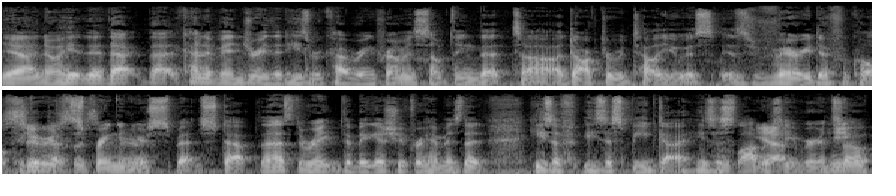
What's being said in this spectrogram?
Yeah, no, he, that that kind of injury that he's recovering from is something that uh, a doctor would tell you is, is very difficult to get that spring in your spe- step. And that's the re- the big issue for him is that he's a he's a speed guy, he's a slot receiver, and he- so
